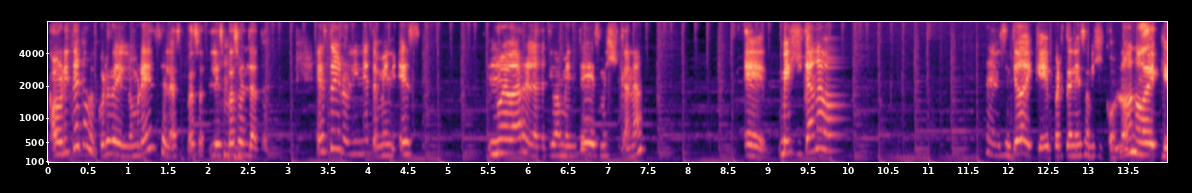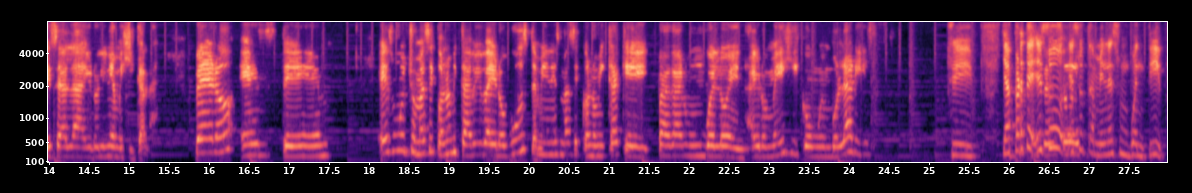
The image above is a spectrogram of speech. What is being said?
ahorita que me acuerdo del nombre, se las paso, les paso el dato. Esta aerolínea también es nueva relativamente, es mexicana. Eh, mexicana en el sentido de que pertenece a México, ¿no? No de que sea la aerolínea mexicana. Pero este es mucho más económica. Viva Aerobús también es más económica que pagar un vuelo en Aeroméxico o en Volaris. Sí, y aparte eso, eso también es un buen tip.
